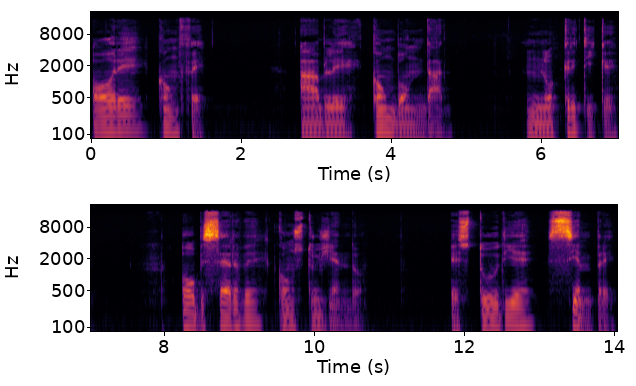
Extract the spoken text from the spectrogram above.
ore con fe, hable con bondad, no critique, observe construyendo, estudie siempre,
